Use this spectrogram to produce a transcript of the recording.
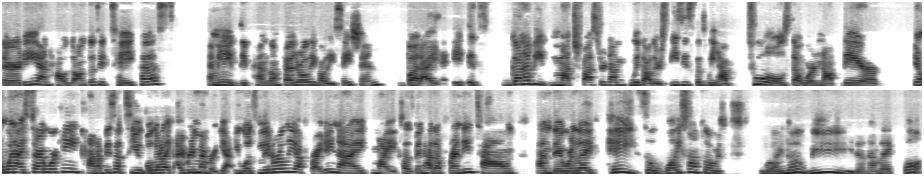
30 and how long does it take us? I mean, it depends on federal legalization, but I, it, it's gonna be much faster than with other species because we have tools that were not there. You know, when I started working in cannabis at CU Boulder, like I remember, yeah, it was literally a Friday night. My husband had a friend in town and they were like, Hey, so why sunflowers? Why not weed? And I'm like, well,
